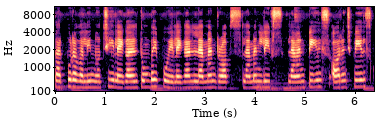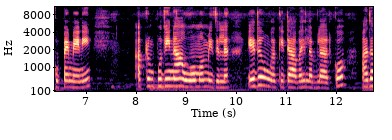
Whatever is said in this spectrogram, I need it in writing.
கற்பூரவள்ளி நொச்சி இலைகள் தும்பைப்பூ இலைகள் lemon drops lemon leaves lemon peels orange peels குப்பை மேனி அப்புறம் புதினா ஓமம் இதில் எது உங்ககிட்ட அவைலபிளாக இருக்கோ அதை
